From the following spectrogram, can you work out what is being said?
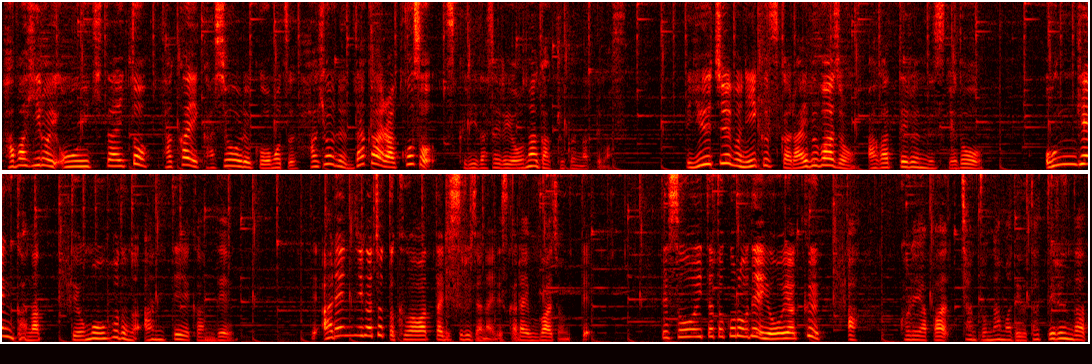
幅広い音域帯と高い歌唱力を持つハヒョヌだからこそ作り出せるような楽曲になってます。で YouTube にいくつかライブバージョン上がってるんですけど音源かなって思うほどの安定感ででアレンジがちょっと加わったりするじゃないですかライブバージョンってでそういったところでようやくあこれやっぱちゃんと生で歌ってるんだっ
